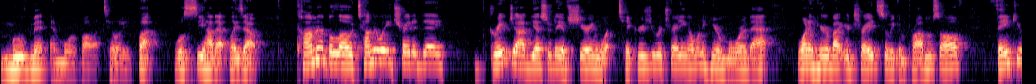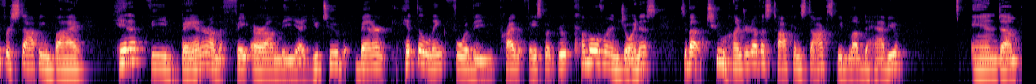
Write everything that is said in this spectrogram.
movement and more volatility. But we'll see how that plays out. Comment below. Tell me what you traded today. Great job yesterday of sharing what tickers you were trading. I want to hear more of that. Want to hear about your trades so we can problem solve. Thank you for stopping by. Hit up the banner on the or on the uh, YouTube banner. Hit the link for the private Facebook group. Come over and join us. It's about 200 of us talking stocks. We'd love to have you. And um,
